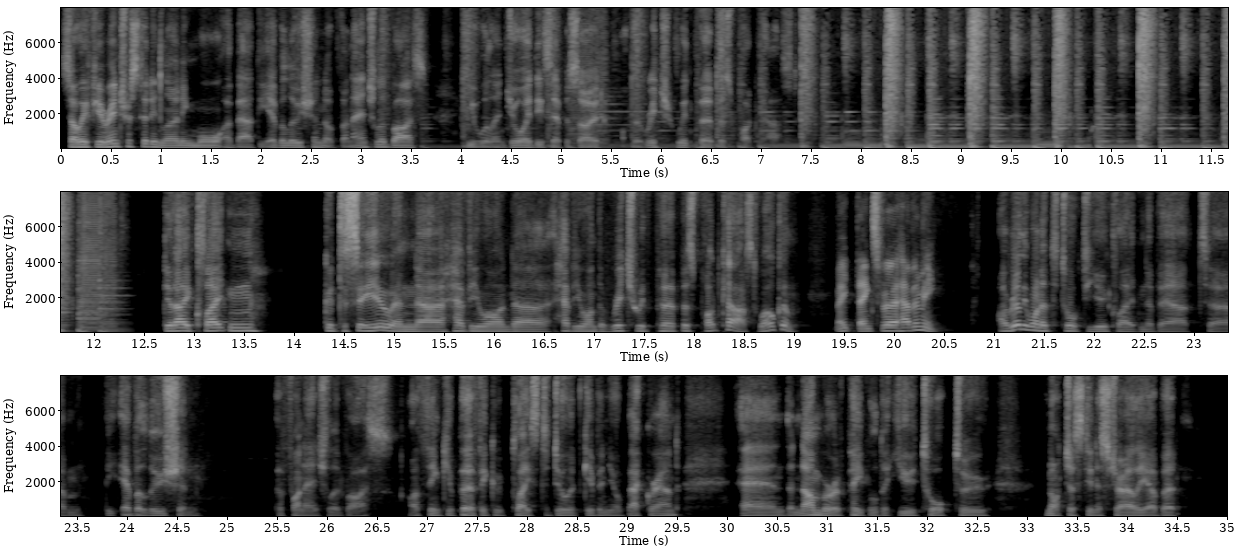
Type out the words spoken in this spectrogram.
So, if you're interested in learning more about the evolution of financial advice, you will enjoy this episode of the Rich with Purpose podcast. G'day, Clayton. Good to see you and uh, have you on uh, have you on the Rich with Purpose podcast. Welcome, mate. Thanks for having me. I really wanted to talk to you, Clayton, about um, the evolution of financial advice. I think you're perfectly placed to do it given your background and the number of people that you talk to, not just in Australia, but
